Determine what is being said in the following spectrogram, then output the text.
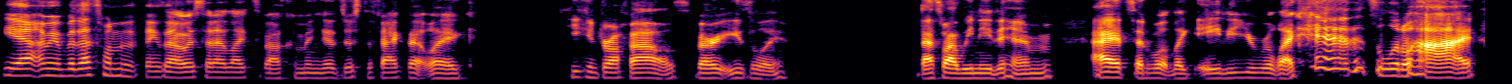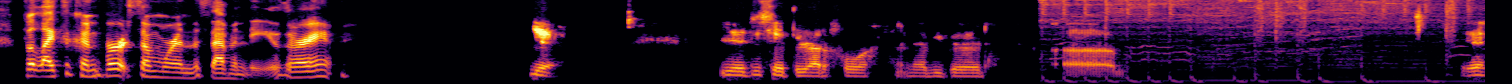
Yeah, I mean, but that's one of the things I always said I liked about Kuminga, just the fact that like he can draw fouls very easily. That's why we needed him. I had said what like 80, you were like, hey, that's a little high, but like to convert somewhere in the 70s, right? Yeah. Yeah, just hit three out of four, and that'd be good. Um, yeah,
